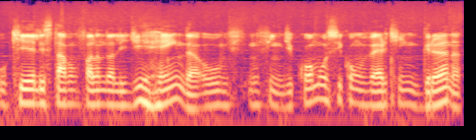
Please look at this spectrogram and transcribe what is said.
o que eles estavam falando ali de renda, ou enfim, de como se converte em grana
